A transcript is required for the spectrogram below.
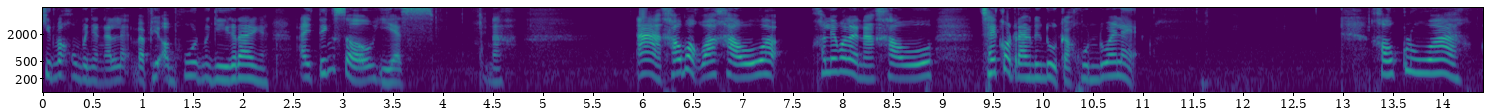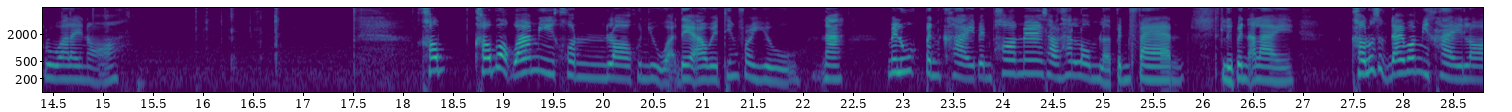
คิดว่าคงเป็นอย่างนั้นแหละ แบบที่ออมพูดเมื่อกี้ก็ได้ไง I think so yes นะอ่าเขาบอกว่าเขาเขาเรียกว่าอะไรนะเขาใช้กฎแรงดึงดูดกับคุณด้วยแหละ เขากลัวกลัวอะไรเนาะเขาเขาบอกว่ามีคนรอคุณอยู่อะ they are waiting for you นะ ไม่รู้เป็นใครเป็นพ่อแม่ชาวท่าลมหรือเป็นแฟน หรือเป็นอะไร เขารู้สึกได้ว่ามีใครรอ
